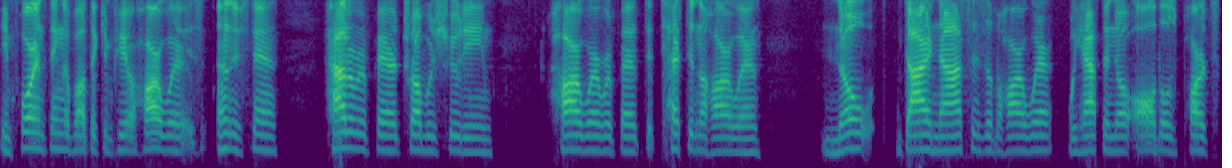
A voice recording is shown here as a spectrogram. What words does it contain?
the important thing about the computer hardware is understand how to repair, troubleshooting, hardware repair, detecting the hardware, no diagnosis of the hardware. We have to know all those parts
